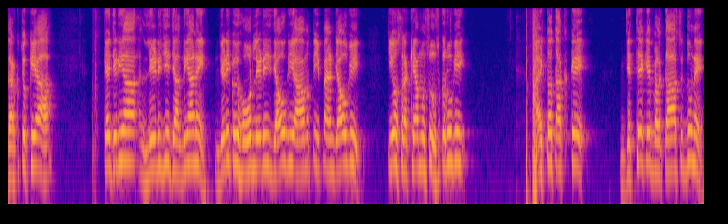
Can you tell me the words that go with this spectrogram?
ਗਰਕ ਚੁੱਕਿਆ ਕਿ ਜਿਹੜੀਆਂ ਲੇਡੀਜ਼ ਜਾਂਦੀਆਂ ਨੇ, ਜਿਹੜੀ ਕੋਈ ਹੋਰ ਲੇਡੀ ਜਾਊਗੀ, ਆਮ ਧੀ ਭੈਣ ਜਾਊਗੀ, ਕਿ ਉਹ ਸੁਰੱਖਿਆ ਮਹਿਸੂਸ ਕਰੂਗੀ? ਇੱਥੋਂ ਤੱਕ ਕਿ ਜਿੱਥੇ ਕਿ ਬਲਕਾਰ ਸਿੱਧੂ ਨੇ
